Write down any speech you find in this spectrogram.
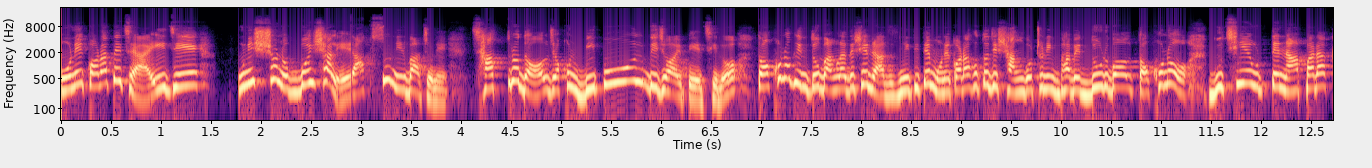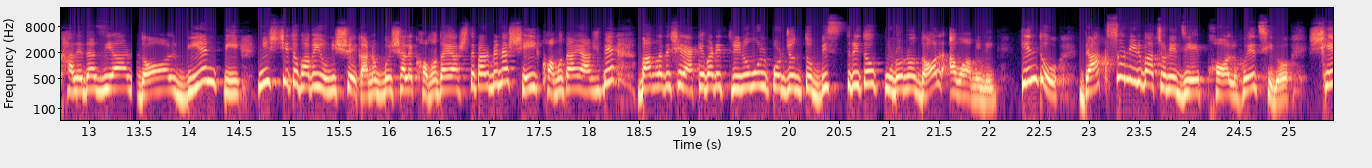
মনে করাতে চাই যে উনিশশো নব্বই সালে রাকসু নির্বাচনে ছাত্র দল যখন বিপুল বিজয় পেয়েছিল, তখনও কিন্তু বাংলাদেশের রাজনীতিতে মনে করা হতো যে সাংগঠনিকভাবে দুর্বল, তখনও গুছিয়ে উঠতে না পারা খালেদা জিয়ার দল বিএনপি নিশ্চিতভাবেই উনিশশো সালে ক্ষমতায় আসতে পারবে না। সেই ক্ষমতায় আসবে বাংলাদেশের একেবারে তৃণমূল পর্যন্ত বিস্তৃত পুরনো দল আওয়ামী লীগ। কিন্তু ডাকসু নির্বাচনে যে ফল হয়েছিল, সে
